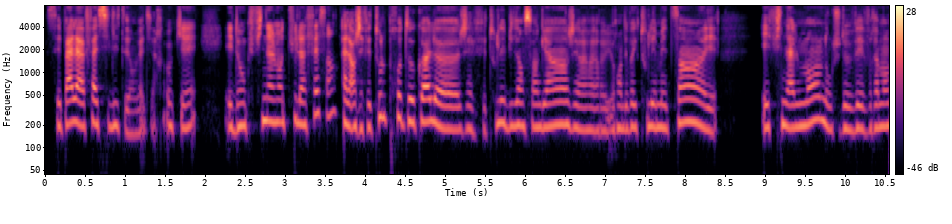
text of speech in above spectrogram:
c'est pas la facilité on va dire Ok. Et donc, finalement, tu l'as fait, ça? Alors, j'ai fait tout le protocole, euh, j'ai fait tous les bilans sanguins, j'ai euh, eu rendez-vous avec tous les médecins et, et finalement, donc je devais vraiment,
